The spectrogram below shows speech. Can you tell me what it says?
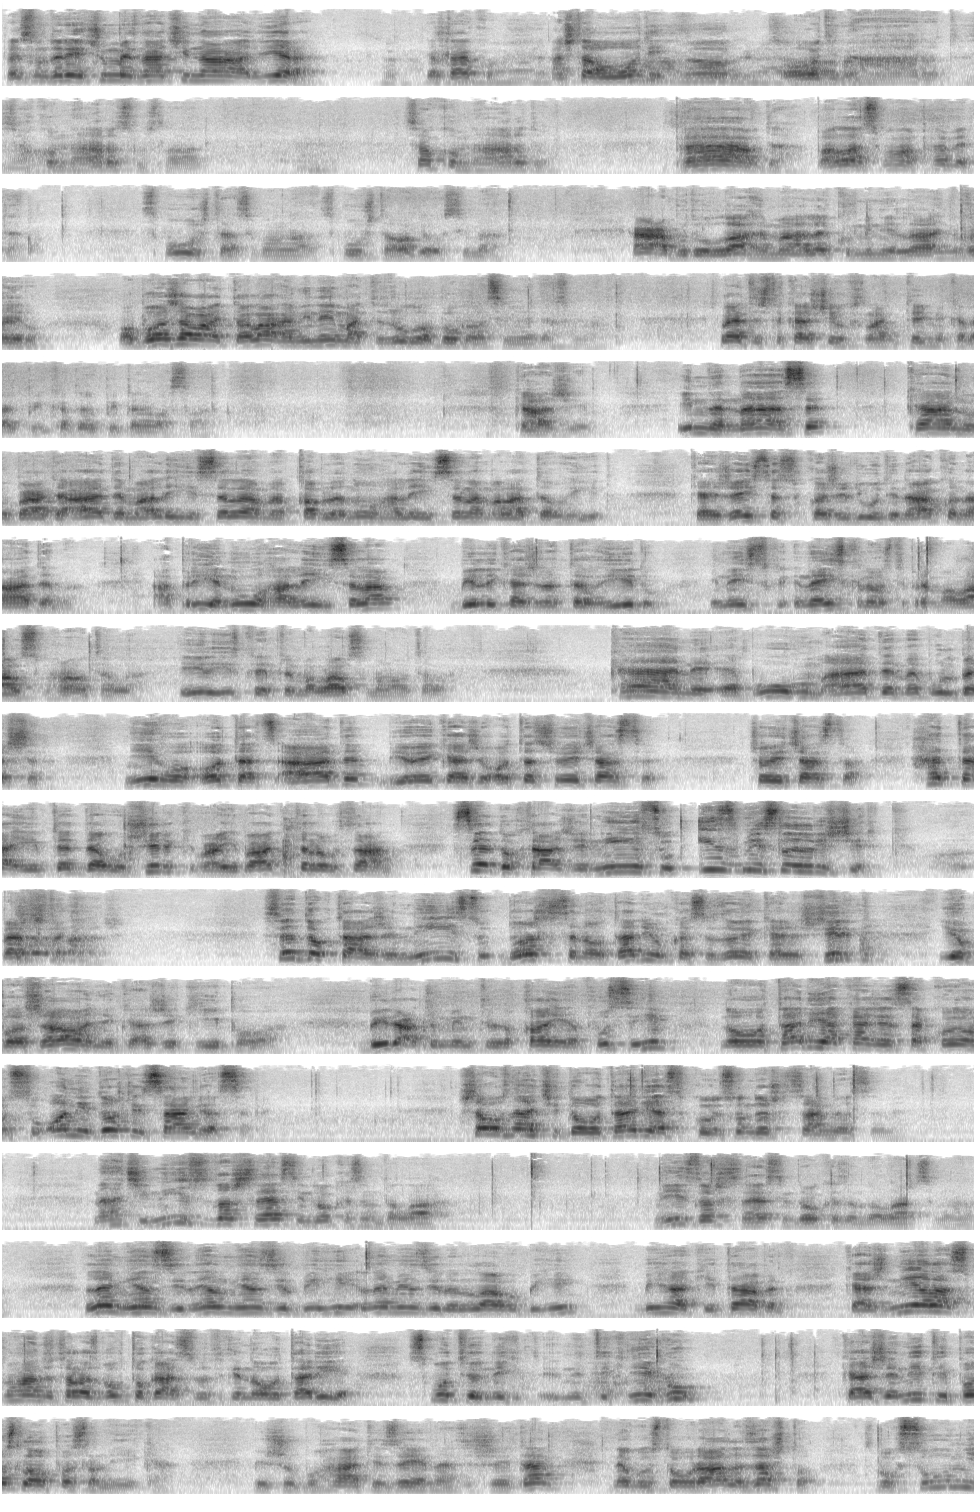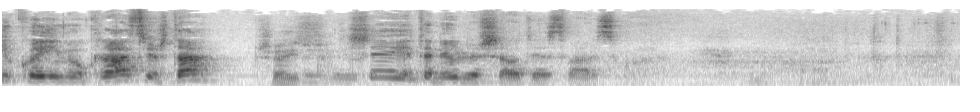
Rekli smo da riječ umet znači na vjera. Je li tako? A šta ovdje? Ovdje narod. Svakom narodu smo slali. Svakom narodu. Pravda. Pa Allah smo pravedan. Spušta se, Allah, spušta objavu svima. A'budu Allahe ma lekum mini Allahin gajru. Obožavajte Allaha, vi nemate drugog Boga osim njega svima. Gledajte što kaže Šehu Salam temi kada, kada je pitanje ova stvar. Kaže, inna nase kanu ba'da Adem alaihi salam wa qabla Nuh alaihi salam ala tauhid. Kaže, zaista su, kaže, ljudi nakon Adema, a prije Nuh alaihi salam, bili, kaže, na tevhidu i na iskrenosti prema Allahu subhanahu wa ta'ala. Ili iskreni prema Allahu subhanahu wa ta'ala. Kane ebuhum Adem ebul bešer. Njihov otac Adem bio je, kaže, otac čovječanstva. Čovječanstva. Hata i teda u širk va ibadite leuthan. Sve dok kaže nisu izmislili širk. Znači šta kaže? Sve dok kaže nisu došli se na otarijum kad se zove, kaže, širk i obožavanje, kaže, kipova. Bidatu min tilqajem anfusihim, Novotarija, kaže, sa kojom su oni došli sami od sebe. Šta ovo znači novotarija sa kojom su oni došli sami od sebe? Znači, nisu došli sa jasnim dokazom da Allah. Nisu došli sa jasnim dokazom da Allah subhanahu Lem yanzil, lem yanzil bihi, lem yanzil Allahu bihi, biha kitaben. Kaže, nije Allah subhanahu ta'ala zbog toga zbog novotarije sputio niti, niti knjigu, kaže, niti poslao poslanika. Bišu buhati zajena se šetan, nego ste uradili, zašto? Zbog sumnji koji im je ukrasio, šta? Šeitan. Šeitan je ulješao te stvari svoje.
